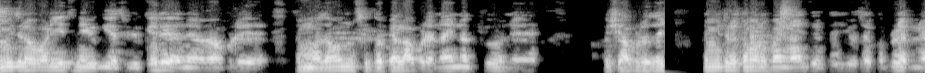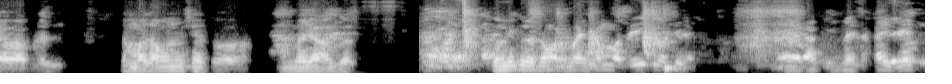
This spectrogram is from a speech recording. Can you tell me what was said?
મિત્રો વાડીએથી ને યોગ્ય ગયા ઘેરે અને આપણે જમવા જવાનું છે. તો પહેલા આપણે નાઈ નાખ્યું અને પછી આપણે જઈ તો મિત્રો, તમારો ભાઈ નાઈ ટેન થઈ ગયો છે કપલેટ ને હવે આપણે જમવા જવાનું છે. તો મળ્યા આગળ. તો મિત્રો, તમારો ભાઈ જમવા બેસી ગયો છે. ને રાકેશભાઈ ખાય છે.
